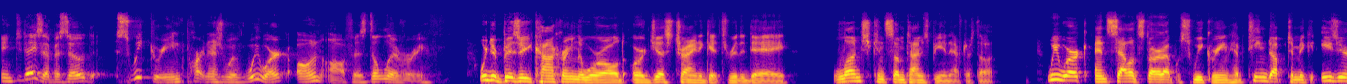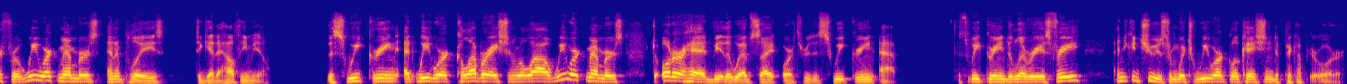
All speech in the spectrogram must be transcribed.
In today's episode, Sweetgreen partners with WeWork on office delivery. When you're busy conquering the world or just trying to get through the day, lunch can sometimes be an afterthought. WeWork and salad startup Sweetgreen have teamed up to make it easier for WeWork members and employees to get a healthy meal. The Sweetgreen at WeWork collaboration will allow WeWork members to order ahead via the website or through the Sweetgreen app. The Sweetgreen delivery is free, and you can choose from which WeWork location to pick up your order.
